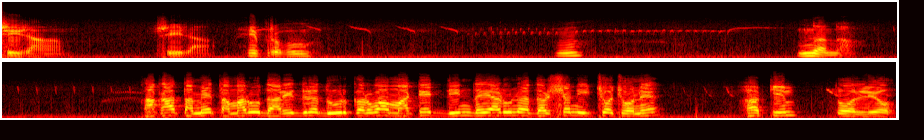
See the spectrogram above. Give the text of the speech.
શ્રી રામ શ્રી રામ. હે પ્રભુ? ના ના. કાકા તમે તમારું દારિદ્ર્ય દૂર કરવા માટે જ દીનદયાળુના દર્શન ઈચ્છો છો ને? હા કેમ? તો લ્યો.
